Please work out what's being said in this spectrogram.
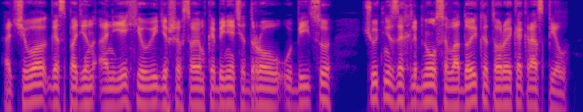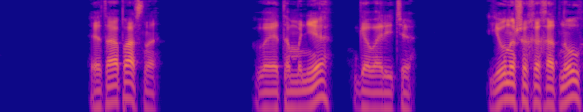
отчего господин Аньехи, увидевший в своем кабинете дроу-убийцу, чуть не захлебнулся водой, которую как раз пил. «Это опасно». «Вы это мне говорите?» Юноша хохотнул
